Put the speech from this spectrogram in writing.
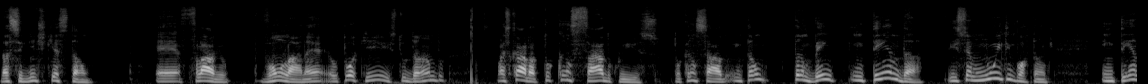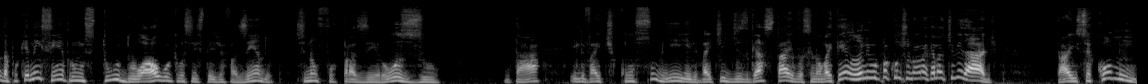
na seguinte questão. É, Flávio, vamos lá, né? Eu estou aqui estudando, mas cara, estou cansado com isso, estou cansado. Então também entenda, isso é muito importante. Entenda, porque nem sempre um estudo, algo que você esteja fazendo, se não for prazeroso, tá? Ele vai te consumir, ele vai te desgastar e você não vai ter ânimo para continuar naquela atividade, tá? Isso é comum.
